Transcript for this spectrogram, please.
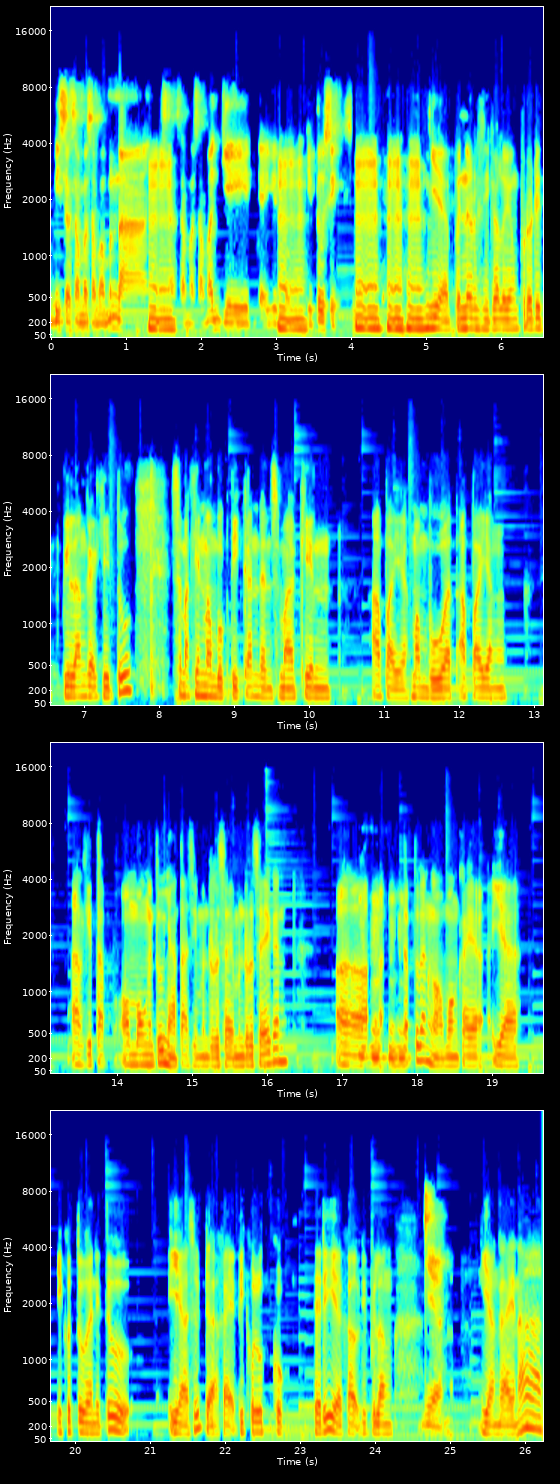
bisa sama-sama menang mm bisa sama-sama gain kayak gitu mm gitu sih Iya mm yeah, benar sih kalau yang Prodit bilang kayak gitu semakin membuktikan dan semakin apa ya membuat apa yang Alkitab omong itu nyata sih menurut saya. Menurut saya kan uh, mm-hmm. Alkitab tuh kan ngomong kayak ya ikut Tuhan itu ya sudah kayak pikul kuk. Jadi ya kalau dibilang yeah. ya nggak enak,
